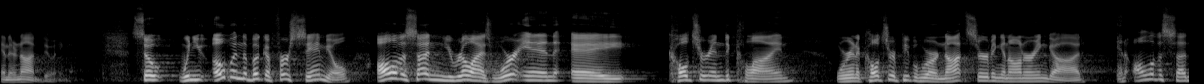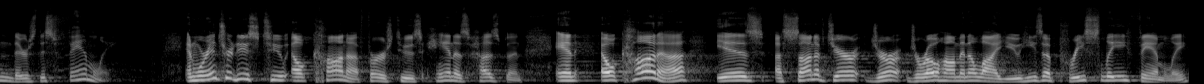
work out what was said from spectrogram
and they're not doing it. So when you open the book of 1 Samuel, all of a sudden you realize we're in a culture in decline. We're in a culture of people who are not serving and honoring God. And all of a sudden there's this family and we're introduced to Elkanah first, who's Hannah's husband. And Elkanah is a son of Jer- Jer- Jeroham and Elihu. He's a priestly family.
